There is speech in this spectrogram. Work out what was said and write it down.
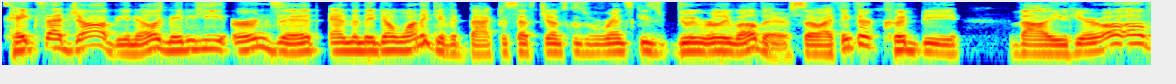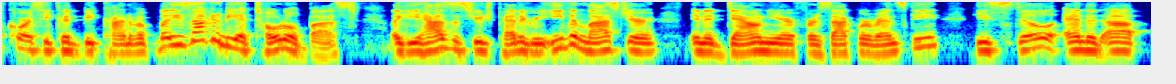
takes that job, you know, like maybe he earns it and then they don't want to give it back to Seth Jones because Werenski's doing really well there. So I think there could be value here. Oh, of course, he could be kind of a, but he's not going to be a total bust. Like he has this huge pedigree. Even last year in a down year for Zach Werenski, he still ended up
